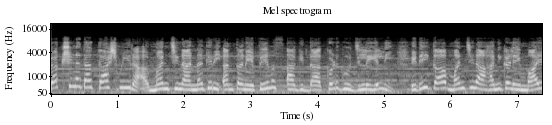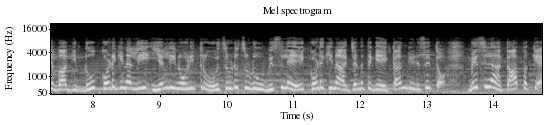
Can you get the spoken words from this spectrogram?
ದಕ್ಷಿಣದ ಕಾಶ್ಮೀರ ಮಂಜಿನ ನಗರಿ ಅಂತಾನೆ ಫೇಮಸ್ ಆಗಿದ್ದ ಕೊಡಗು ಜಿಲ್ಲೆಯಲ್ಲಿ ಇದೀಗ ಮಂಜಿನ ಹನಿಗಳೇ ಮಾಯವಾಗಿದ್ದು ಕೊಡಗಿನಲ್ಲಿ ಎಲ್ಲಿ ನೋಡಿದ್ರೂ ಸುಡು ಸುಡು ಬಿಸಿಲೇ ಕೊಡಗಿನ ಜನತೆಗೆ ಕಂಗೆಡಿಸಿತ್ತು. ಬಿಸಿಲ ತಾಪಕ್ಕೆ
